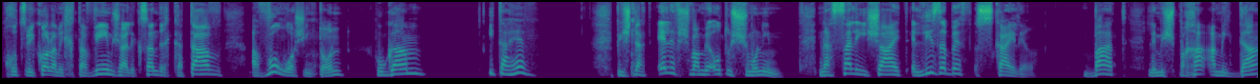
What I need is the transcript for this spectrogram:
חוץ מכל המכתבים שאלכסנדר כתב עבור וושינגטון, הוא גם התאהב. בשנת 1780 נשא לאישה את אליזבת סקיילר, בת למשפחה אמידה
